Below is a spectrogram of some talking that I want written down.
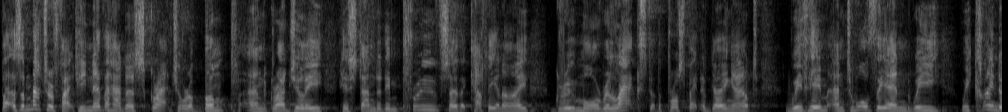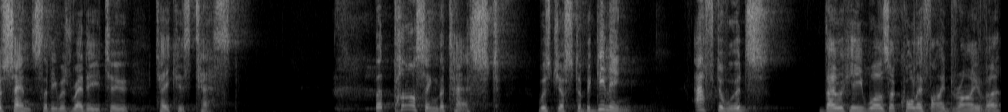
But as a matter of fact, he never had a scratch or a bump, and gradually his standard improved so that Kathy and I grew more relaxed at the prospect of going out with him, and towards the end, we, we kind of sensed that he was ready to take his test. But passing the test was just a beginning. Afterwards, though he was a qualified driver,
